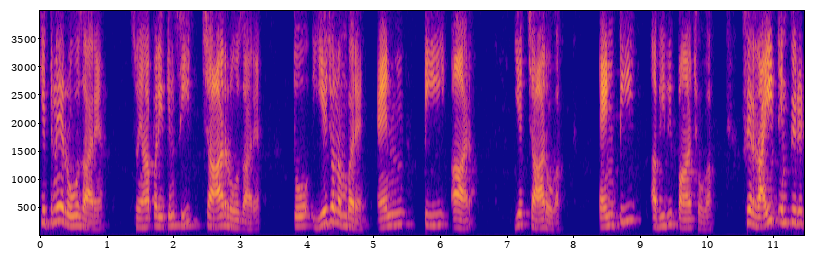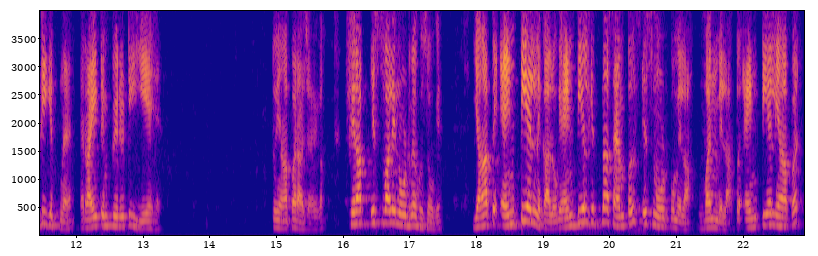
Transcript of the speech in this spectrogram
कितने रोज आ रहे हैं? सो so, यहाँ पर यू कैन सी चार रोज आ रहे हैं। तो ये जो नंबर है एन टी आर ये चार होगा। एन टी अभी भी पाँच होगा। फिर राइट इंप्योरिटी कितना है? राइट इंप्योरिटी ये है। तो यहाँ पर आ जाएगा। फिर आप इस वाले नोड में घुसोगे। यहाँ पे एनटीएल निकालोगे। एनटीएल कितना सैंपल्स इस नोड को मिला? वन मिला। तो एनटीएल यहाँ पर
